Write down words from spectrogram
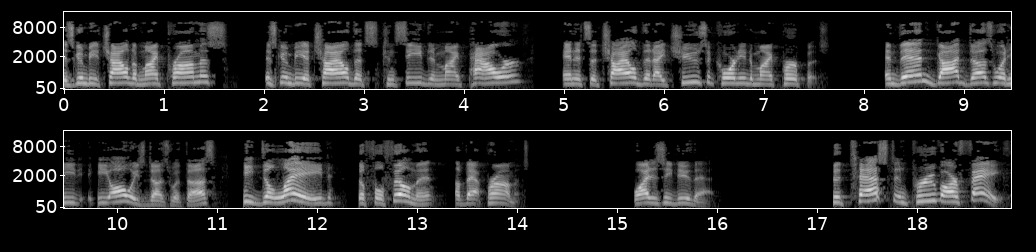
It's going to be a child of my promise. It's going to be a child that's conceived in my power. And it's a child that I choose according to my purpose. And then God does what he, he always does with us He delayed the fulfillment of that promise. Why does he do that? To test and prove our faith.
